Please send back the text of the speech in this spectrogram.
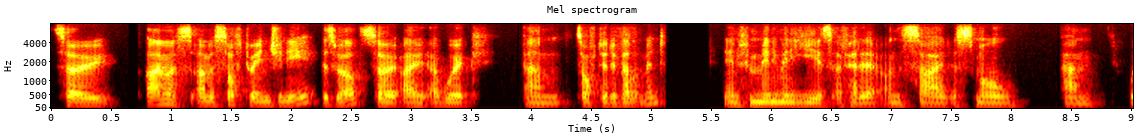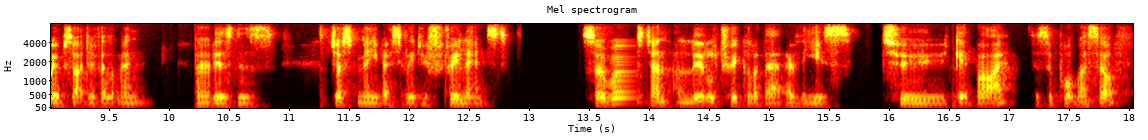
so I'm a, I'm a software engineer as well. So I, I work um, software development. And for many, many years, I've had a, on the side a small um, website development business, just me basically, do freelance. So I've always done a little trickle of that over the years to get by, to support myself.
